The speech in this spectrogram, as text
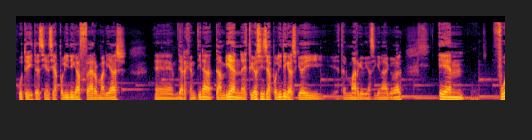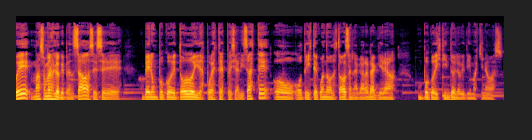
justo dijiste ciencias políticas, Fer Mariage, eh, de Argentina, también estudió ciencias políticas y hoy está en marketing, así que nada que ver. Em, ¿Fue más o menos lo que pensabas, ese ver un poco de todo y después te especializaste? ¿O, te diste cuenta cuando estabas en la carrera que era un poco distinto de lo que te imaginabas?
